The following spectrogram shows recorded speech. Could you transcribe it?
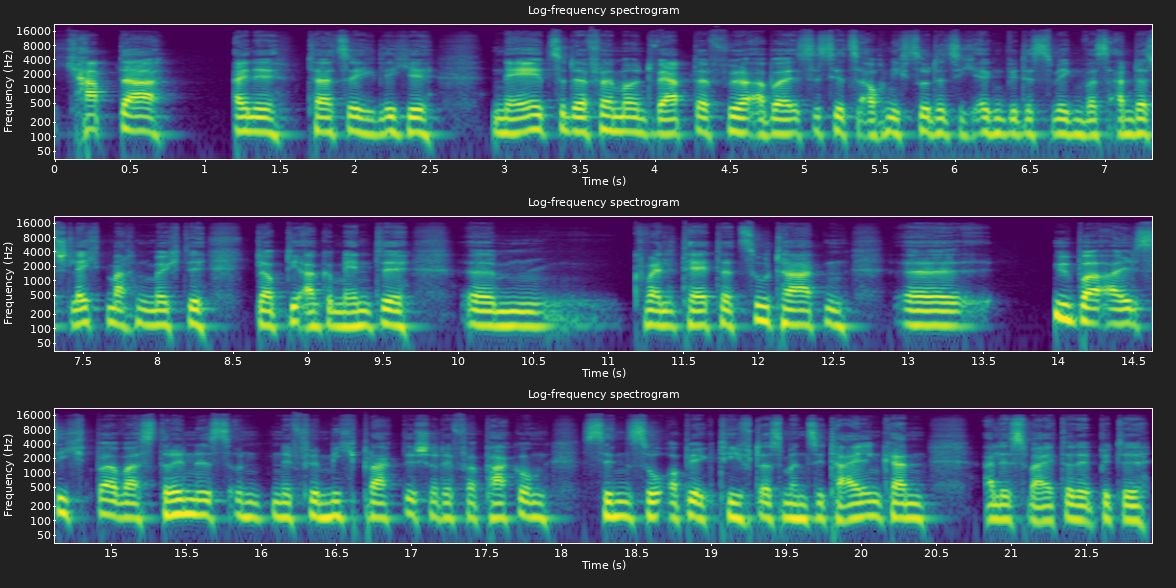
ich habe da eine tatsächliche Nähe zu der Firma und werbe dafür, aber es ist jetzt auch nicht so, dass ich irgendwie deswegen was anders schlecht machen möchte. Ich glaube, die Argumente ähm, Qualität der Zutaten, äh, überall sichtbar, was drin ist und eine für mich praktischere Verpackung sind so objektiv, dass man sie teilen kann. Alles weitere bitte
